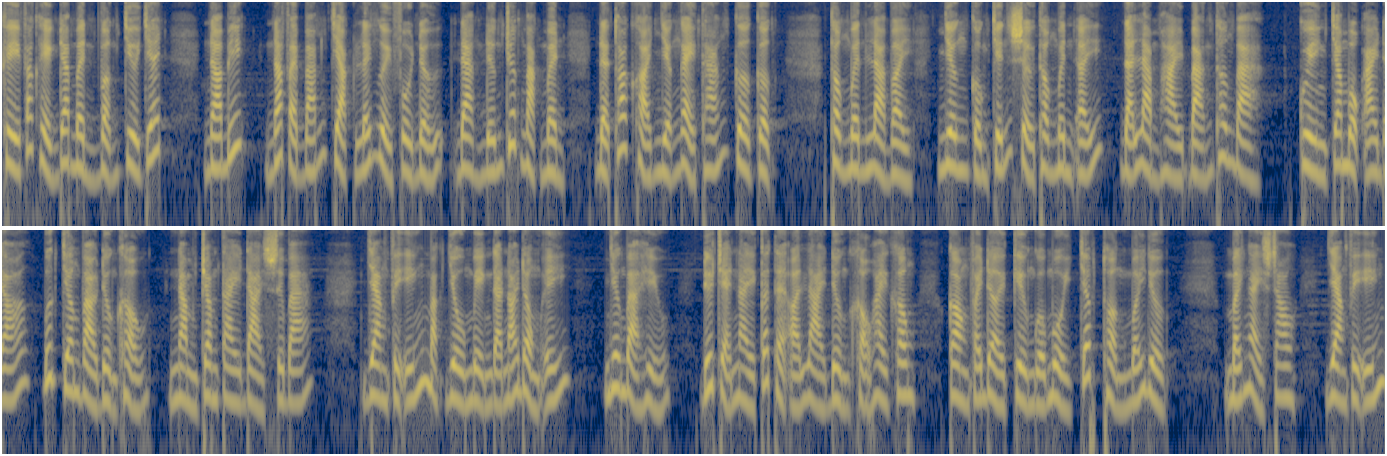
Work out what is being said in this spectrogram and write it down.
Khi phát hiện ra mình vẫn chưa chết, nó biết nó phải bám chặt lấy người phụ nữ đang đứng trước mặt mình để thoát khỏi những ngày tháng cơ cực. Thông minh là vậy, nhưng cũng chính sự thông minh ấy đã làm hại bản thân bà. Quyền cho một ai đó bước chân vào đường khẩu, nằm trong tay đại sư bá. Giang Phi Yến mặc dù miệng đã nói đồng ý, nhưng bà hiểu đứa trẻ này có thể ở lại đường khẩu hay không, còn phải đợi Kiều Ngũ Mùi chấp thuận mới được. Mấy ngày sau, Giang Phi Yến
